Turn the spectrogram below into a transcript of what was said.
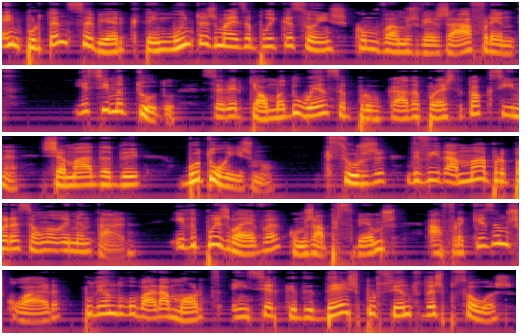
é importante saber que tem muitas mais aplicações, como vamos ver já à frente. E acima de tudo, saber que há uma doença provocada por esta toxina, chamada de botulismo, que surge devido à má preparação alimentar e depois leva, como já percebemos, à fraqueza muscular, podendo levar à morte em cerca de 10% das pessoas.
